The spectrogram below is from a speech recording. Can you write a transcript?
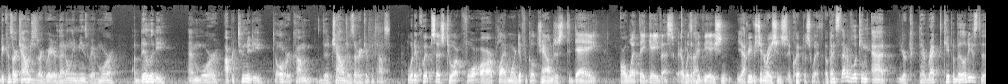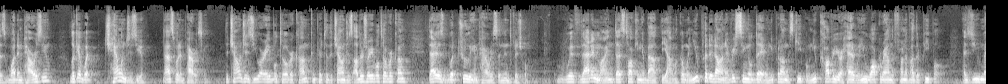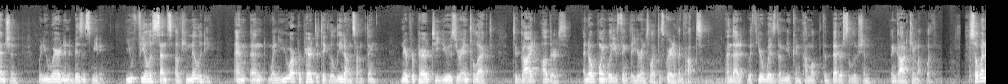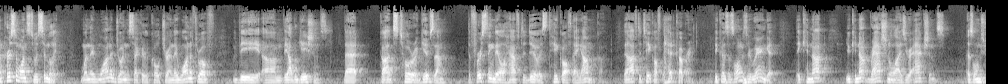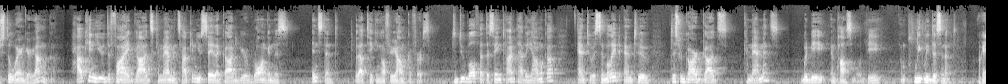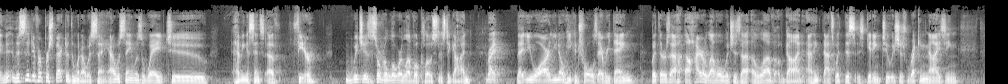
Because our challenges are greater, that only means we have more ability and more opportunity to overcome the challenges that are given to us. What equips us to our, for our apply more difficult challenges today are what they gave us, or what exactly. the previous, yeah. previous generations equipped us with. Okay. Instead of looking at your direct capabilities as what empowers you, look at what challenges you. That's what empowers you the challenges you are able to overcome compared to the challenges others are able to overcome, that is what truly empowers an individual. With that in mind, that's talking about the yarmulke. When you put it on every single day, when you put on this kippah, when you cover your head, when you walk around the front of other people, as you mentioned, when you wear it in a business meeting, you feel a sense of humility. And, and when you are prepared to take the lead on something, when you're prepared to use your intellect to guide others, at no point will you think that your intellect is greater than God's and that with your wisdom you can come up with a better solution than God came up with. So when a person wants to assimilate, when they want to join the secular culture and they want to throw off the um, the obligations that God's Torah gives them, the first thing they'll have to do is take off that yarmulke. They'll have to take off the head covering because as long as they're wearing it, they cannot you cannot rationalize your actions as long as you're still wearing your yarmulke. How can you defy God's commandments? How can you say that God, you're wrong in this instant without taking off your yarmulke first? To do both at the same time, to have a yarmulke and to assimilate and to disregard God's commandments would be impossible. It would be completely dissonant. Okay, and this is a different perspective than what I was saying. I was saying was a way to having a sense of fear, which is sort of a lower level closeness to God. Right that you are, you know, He controls everything. But there's a, a higher level, which is a, a love of God. I think that's what this is getting to, is just recognizing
